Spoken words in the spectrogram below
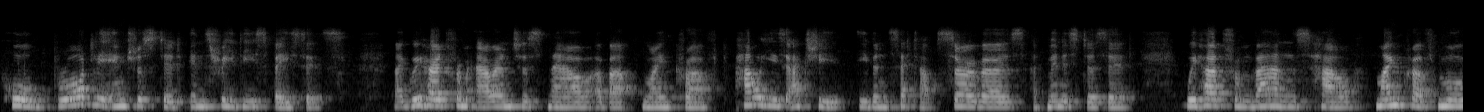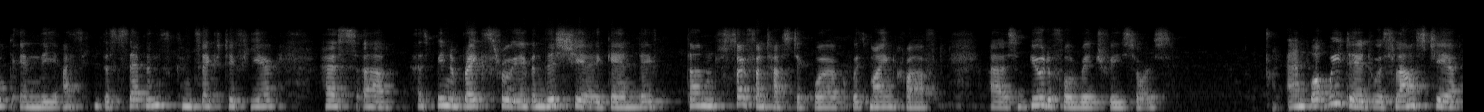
who are broadly interested in 3D spaces. Like we heard from Aaron just now about Minecraft, how he's actually even set up servers, administers it. We heard from Vance how Minecraft MOOC in the, I think the seventh consecutive year has uh, has been a breakthrough even this year again. They've done so fantastic work with Minecraft as a beautiful, rich resource. And what we did was last year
